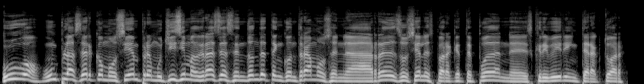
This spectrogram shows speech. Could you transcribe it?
Hugo, un placer como siempre. Muchísimas gracias. ¿En dónde te encontramos en las redes sociales para que te puedan eh, escribir e interactuar?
